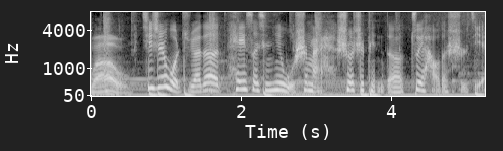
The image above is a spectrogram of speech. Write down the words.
哇哦！其实我觉得黑色星期五是买奢侈品的最好的时节。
